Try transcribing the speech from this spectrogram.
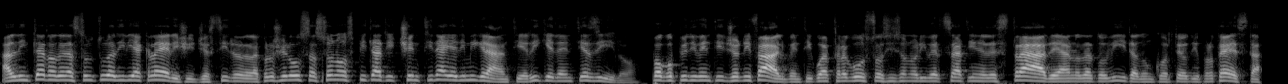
All'interno della struttura di Via Clerici, gestita dalla Croce Rossa, sono ospitati centinaia di migranti e richiedenti asilo. Poco più di 20 giorni fa, il 24 agosto, si sono riversati nelle strade e hanno dato vita ad un corteo di protesta.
